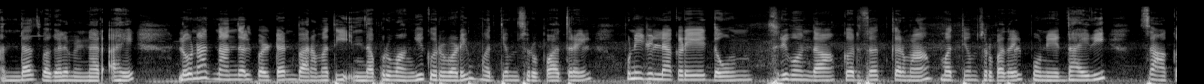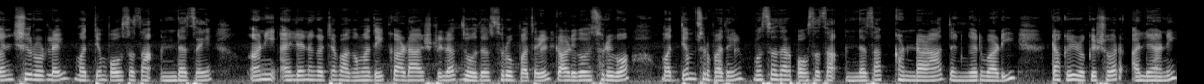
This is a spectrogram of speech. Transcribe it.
अंदाज बघायला मिळणार आहे. लोणाद नांदल पलटण बारामती इंदापूर वांगी कुरवाडी मध्यम स्वरूपात राहील. पुणे जिल्ह्याकडे दौंड श्रीगोंदा कर्जत करमाळा मध्यम स्वरूपात राहील. पुणे धायरी चाकण शिरोडलाही मध्यम पावसाचा अंदाज आहे. आणि अहिल्यानगरच्या भागामध्ये काडा असलेला जोरदार स्वरूपात राहील. टाळेगाव सुरेगाव मध्यम स्वरूपात राहील. मुसळधार पावसाचा अंदाजा खंडाळा धनगरवाडी टाकळी रोकेश्वर आणि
